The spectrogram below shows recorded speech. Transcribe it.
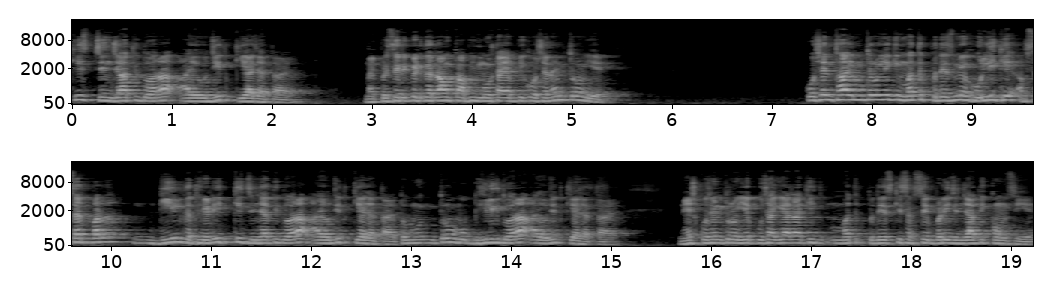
किस जनजाति द्वारा आयोजित किया जाता है? मैं फिर से रिपीट कर रहा हूँ, काफ़ी मोस्ट आई क्वेश्चन है मित्रों ये। क्वेश्चन था मित्रों ये कि मध्य प्रदेश में होली के अवसर पर गील गथेड़ी किस जनजाति द्वारा आयोजित किया जाता है? तो मित्रों वो भील के द्वारा आयोजित किया जाता है। नेक्स्ट क्वेश्चन मित्रों ये पूछा गया था कि मध्य प्रदेश की सबसे बड़ी जनजाति कौन सी है?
